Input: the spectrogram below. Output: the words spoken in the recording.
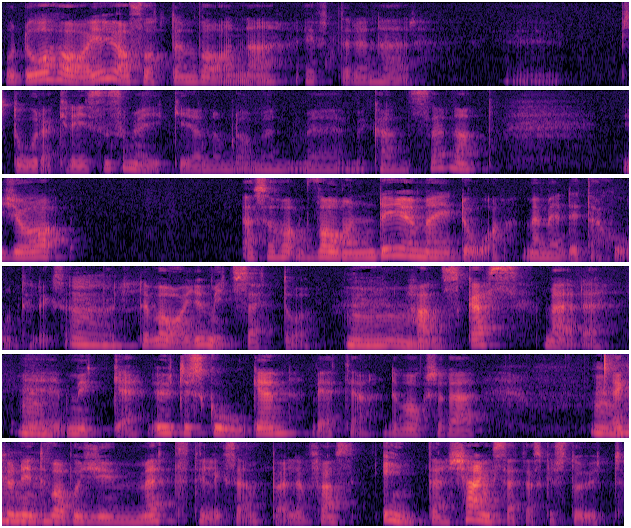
Och då har ju jag fått en vana efter den här eh, stora krisen som jag gick igenom då med, med, med cancern. Att jag alltså, vande ju mig då med meditation till exempel. Det var ju mitt sätt att handskas med det. Eh, mycket. Ut i skogen vet jag. Det var också där. Jag kunde inte vara på gymmet till exempel. Det fanns inte en chans att jag skulle stå ut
